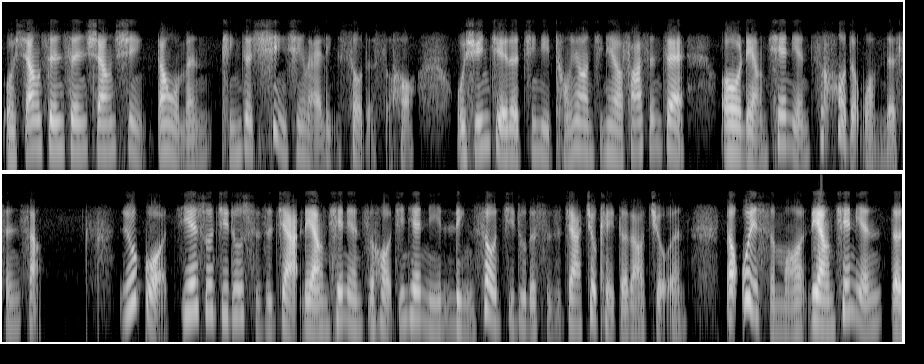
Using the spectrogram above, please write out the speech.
我相深深相信，当我们凭着信心来领受的时候，五旬节的经历同样今天要发生在哦两千年之后的我们的身上。如果耶稣基督十字架两千年之后，今天你领受基督的十字架就可以得到救恩，那为什么两千年的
